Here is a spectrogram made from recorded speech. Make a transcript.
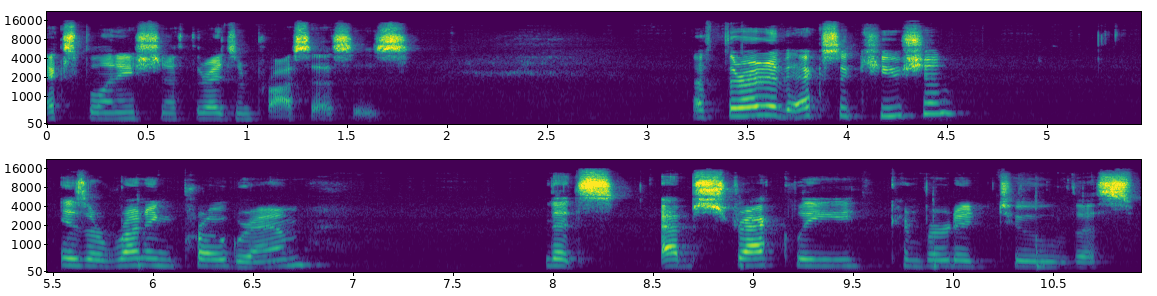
explanation of threads and processes. A thread of execution is a running program that's abstractly converted to this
